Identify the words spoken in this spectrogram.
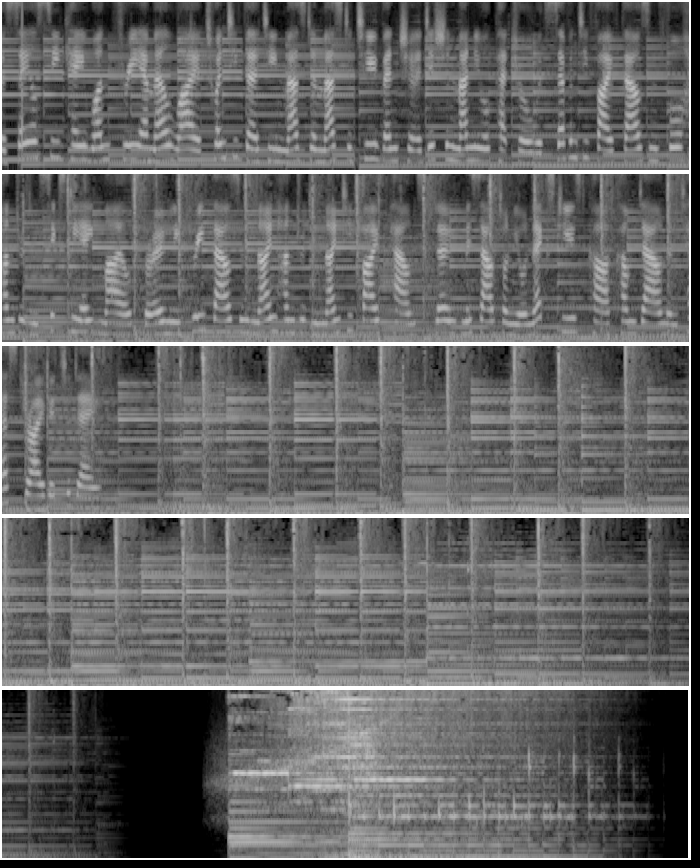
For sale CK13MLY a 2013 Mazda Mazda 2 Venture Edition manual petrol with 75,468 miles for only £3,995. Don't miss out on your next used car. Come down and test drive it today.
